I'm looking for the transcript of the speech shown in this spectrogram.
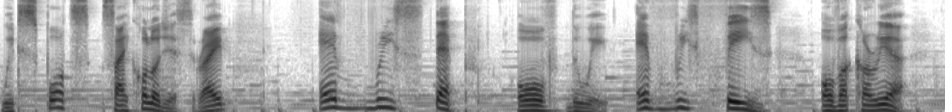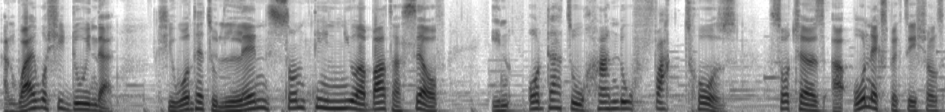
with sports psychologists, right? Every step of the way, every phase of her career. And why was she doing that? She wanted to learn something new about herself in order to handle factors such as our own expectations,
